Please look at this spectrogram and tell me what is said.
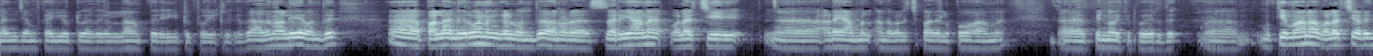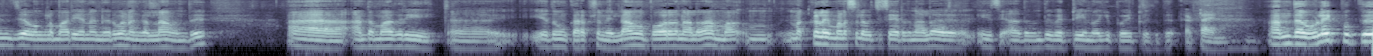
லஞ்சம் கையூட்டு எல்லாம் பெருகிட்டு போயிட்டு இருக்குது. அதனாலேயே வந்து பல நிறுவனங்கள் வந்து அதனோட சரியான வளர்ச்சியை அடையாமல் அந்த வளர்ச்சி பாதையில போகாம அஹ், பின்னோக்கி போயிருது. அஹ், முக்கியமான வளர்ச்சி அடைஞ்ச உங்களை மாதிரியான நிறுவனங்கள்லாம் வந்து அந்த மாதிரி எதுவும் கரப்ஷன் இல்லாம போறதுனால தான் மக்களை மனசுல வச்சு செய்யறதுனால ஈஸி அது வந்து வெற்றியை நோக்கி போயிட்டு இருக்குது கட்டாயம். அந்த உழைப்புக்கு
